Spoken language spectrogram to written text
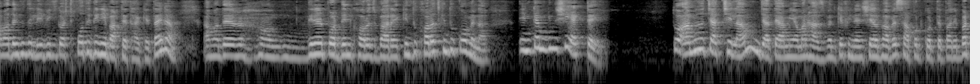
আমাদের কিন্তু লিভিং কস্ট প্রতিদিনই বাড়তে থাকে, তাই না? আমাদের দিনের পর দিন খরচ বাড়ে, কিন্তু খরচ কিন্তু কমে না। ইনকাম কিন্তু সেই একটাই। তো আমিও চাচ্ছিলাম যাতে আমি আমার হাজব্যান্ডকে ফিনান্সিয়ালভাবে সাপোর্ট করতে পারি বাট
